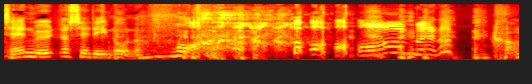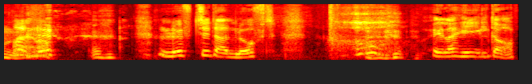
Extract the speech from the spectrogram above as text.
Tag en mønt og sæt ind under. Åh, mand. Løft til der er luft. Eller helt op.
